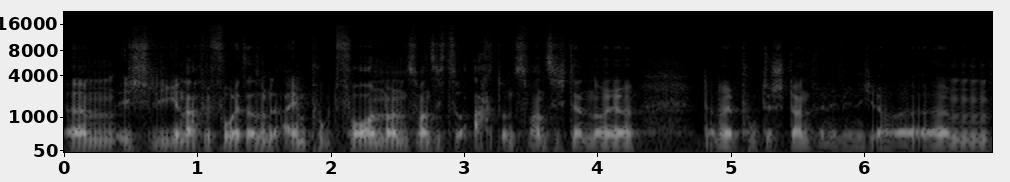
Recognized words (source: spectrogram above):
Ähm, ich liege nach wie vor jetzt also mit einem Punkt vor, 29 zu 28 der neue, der neue Punktestand, wenn ich mich nicht irre. Ähm,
